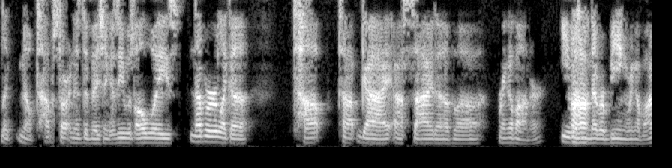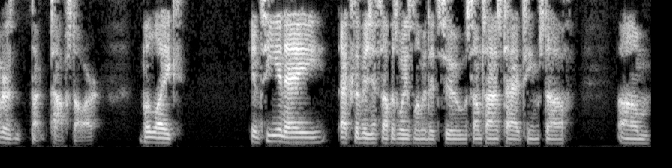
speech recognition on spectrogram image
like you know, top star in his division because he was always never like a top top guy outside of uh, Ring of Honor. Even Uh-huh. never being Ring of Honor's not top star, but like in TNA, X Division stuff is always limited to sometimes tag team stuff. Um,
